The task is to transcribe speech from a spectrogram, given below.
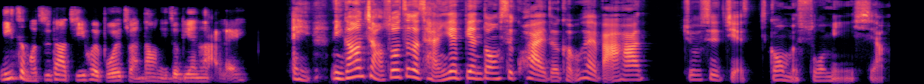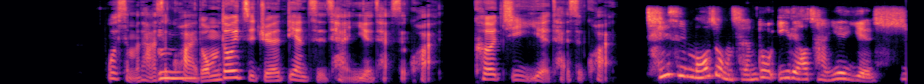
你怎么知道机会不会转到你这边来嘞？哎，你刚刚讲说这个产业变动是快的，可不可以把它就是解跟我们说明一下，为什么它是快的？嗯，我们都一直觉得电子产业才是快，科技业才是快。其实某种程度，医疗产业也是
